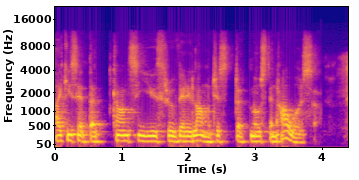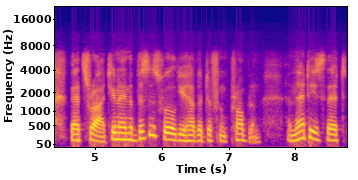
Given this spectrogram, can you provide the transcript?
Like you said, that can't see you through very long, just at most an hour or so. That's right. You know, in the business world, you have a different problem, and that is that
